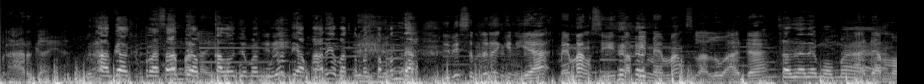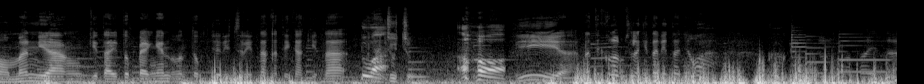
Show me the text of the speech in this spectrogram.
berharga ya. Berharga perasaan tiap kalau zaman muda Jadi- tiap hari sama temen-temen dah. Jadi sebenarnya gini ya, memang sih, tapi memang selalu ada Selalu ada momen. ada momen yang kita itu pengen untuk jadi cerita ketika kita Tua. cucu. Oh, Iya, nanti kalau misalnya kita ditanya, wah kakek dulu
